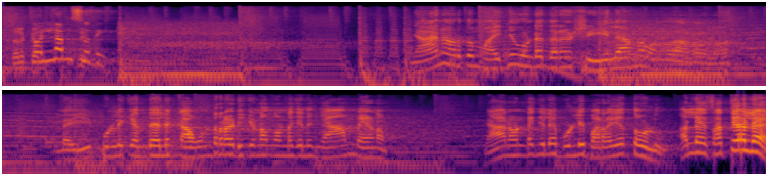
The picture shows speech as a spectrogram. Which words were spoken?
Welcome. കൊല്ലം സുധി ഞാൻ ഓർത്ത് മൈക്ക് കൊണ്ടുതരാൻ ഷീലാന്ന് വന്നതാണോ. അല്ല ഈ പുള്ളിക്ക് എന്തായാലും കൗണ്ടർ അടിക്കണം എന്നുണ്ടെങ്കിൽ ഞാൻ വേണം. ഞാനുണ്ടെങ്കിലേ പുള്ളി പറയത്തുള്ളൂ. അല്ലേ സത്യമല്ലേ?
